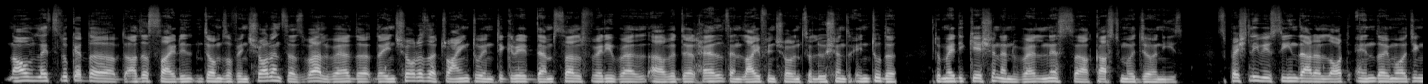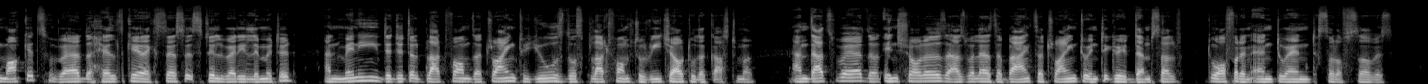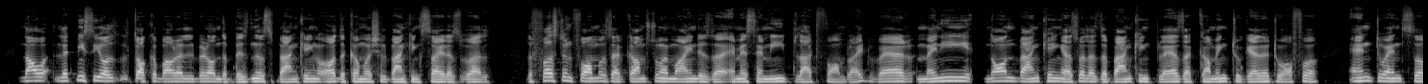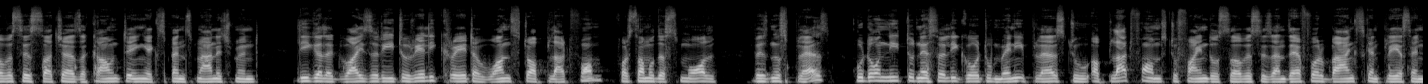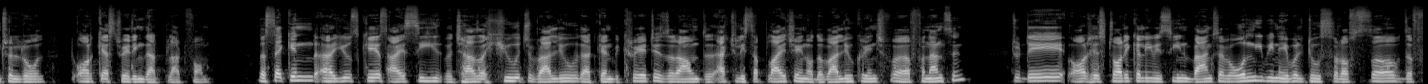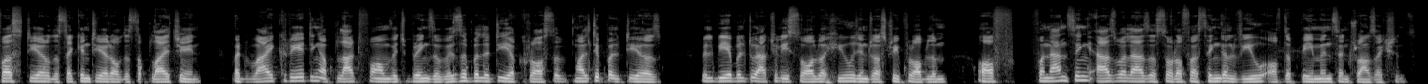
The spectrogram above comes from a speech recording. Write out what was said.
Now let's look at the, the other side in terms of insurance as well, where the, the insurers are trying to integrate themselves very well uh, with their health and life insurance solutions into the, to medication and wellness uh, customer journeys. Especially, we've seen that a lot in the emerging markets where the healthcare access is still very limited. And many digital platforms are trying to use those platforms to reach out to the customer. And that's where the insurers as well as the banks are trying to integrate themselves to offer an end to end sort of service. Now, let me see, I'll talk about a little bit on the business banking or the commercial banking side as well. The first and foremost that comes to my mind is the MSME platform, right? Where many non banking as well as the banking players are coming together to offer end to end services such as accounting, expense management, legal advisory to really create a one stop platform for some of the small business players who don't need to necessarily go to many players to uh, platforms to find those services and therefore banks can play a central role orchestrating that platform. The second uh, use case i see which has a huge value that can be created is around the actually supply chain or the value chain uh, financing today or historically we've seen banks have only been able to sort of serve the first tier or the second tier of the supply chain. But by creating a platform which brings a visibility across the multiple tiers we'll be able to actually solve a huge industry problem of financing as well as a sort of a single view of the payments and transactions.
